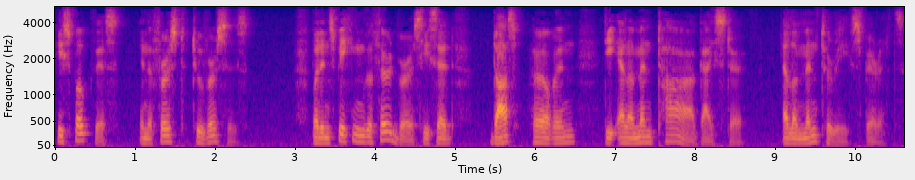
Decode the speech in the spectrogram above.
he spoke this in the first two verses, but in speaking the third verse, he said, Das hören die Elementargeister, elementary spirits.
